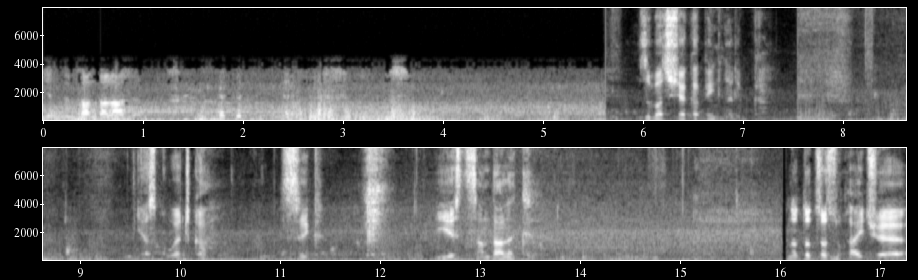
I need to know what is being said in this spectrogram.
Jestem sandalarzem. Zobaczcie jaka piękna rybka. Jaskółeczka, cyk i jest sandalek. No to co, słuchajcie,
